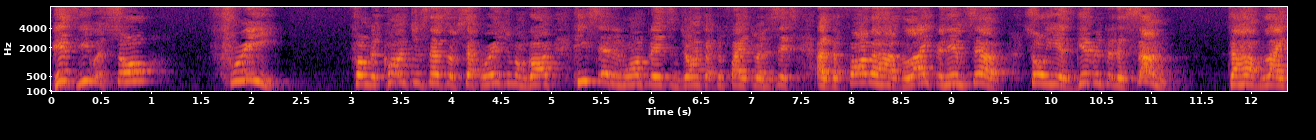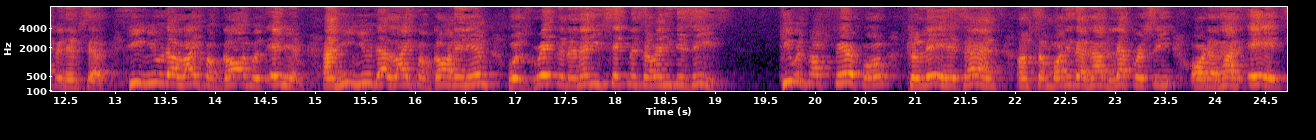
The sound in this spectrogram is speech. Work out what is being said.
His, he was so free from the consciousness of separation from God. He said in one place in John chapter 5, 26, as the Father has life in himself, so he has given to the Son to have life in himself. He knew that life of God was in him, and he knew that life of God in him was greater than any sickness or any disease. He was not fearful to lay his hands on somebody that had leprosy or that had AIDS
